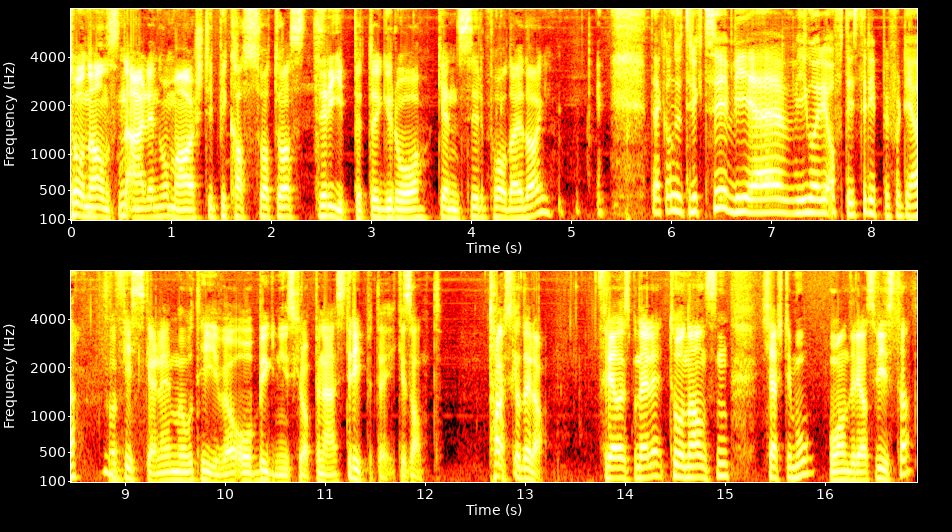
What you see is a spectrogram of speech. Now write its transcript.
Tone Hansen, er det en homasj til Picasso at du har stripete grå genser på deg i dag? Det kan du trygt si. Vi, vi går ofte i striper for tida. For fiskerne, motivet og bygningskroppen er stripete, ikke sant? Takk skal dere ha. Fredagspanelet Tone Hansen, Kjersti Moe og Andreas Wistad.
